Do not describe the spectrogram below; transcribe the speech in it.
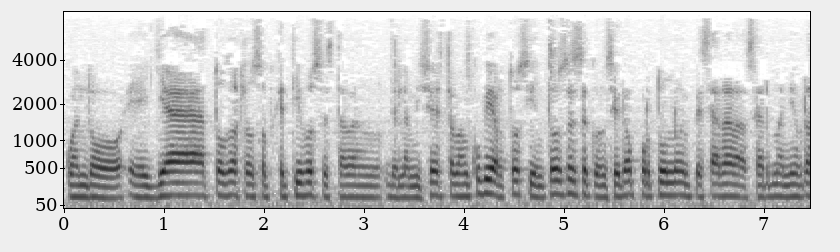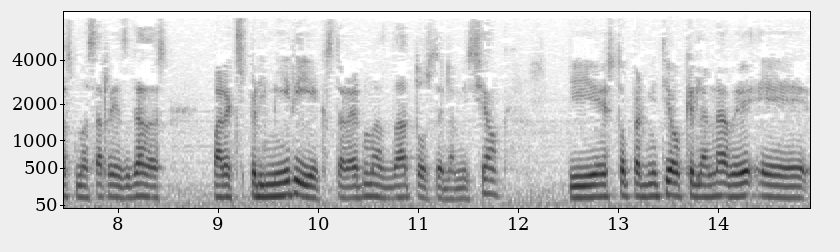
cuando eh, ya todos los objetivos estaban de la misión estaban cubiertos y entonces se consideró oportuno empezar a hacer maniobras más arriesgadas para exprimir y extraer más datos de la misión y esto permitió que la nave eh,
